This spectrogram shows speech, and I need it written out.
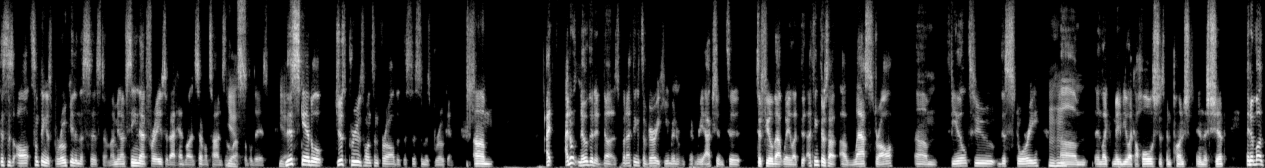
this is all something is broken in the system. I mean, I've seen that phrase or that headline several times in the yes. last couple days. Yes. This scandal just proves once and for all that the system is broken. Um, I I don't know that it does, but I think it's a very human reaction to to feel that way. Like I think there's a, a last straw um, feel to this story, mm-hmm. um, and like maybe like a hole's just been punched in the ship. In a month,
